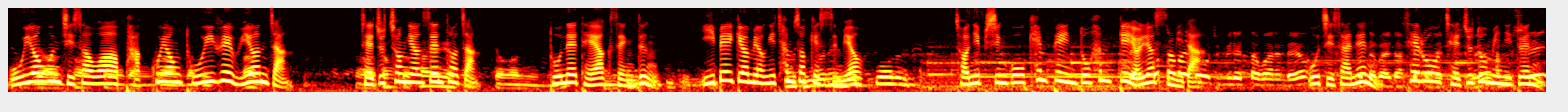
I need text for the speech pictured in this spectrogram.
오영훈 지사와 박호영 도의회 위원장, 제주청년센터장, 도내 대학생 등 200여 명이 참석했으며 전입신고 캠페인도 함께 열렸습니다. 오 지사는 새로 제주도민이 된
